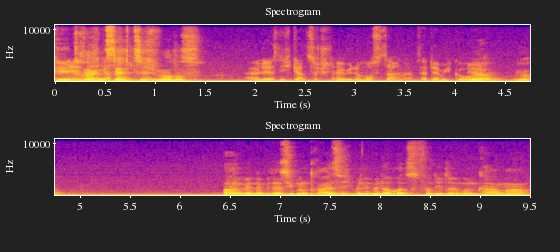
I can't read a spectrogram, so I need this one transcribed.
Ah, der ist nicht ganz so T63 schnell. war das. Ja, der ist nicht ganz so schnell wie der Mustang, sonst hätte er mich geholt. Ja, ja. Vor allem, wenn er mit der 37 mm rotzt, verliert er immer ein kmh.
